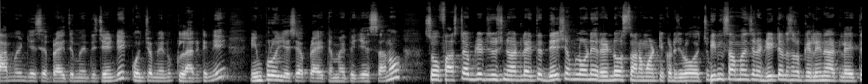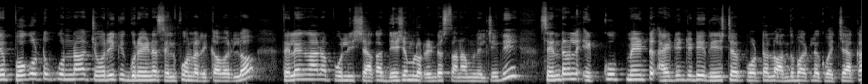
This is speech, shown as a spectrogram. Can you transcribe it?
కామెంట్ చేసే ప్రయత్నం అయితే చేయండి. కొంచెం నేను క్లారిటీని ఇంప్రూవ్ చేసే ప్రయత్నం అయితే చేస్తాను. సో ఫస్ట్ అప్డేట్ చూసినట్లయితే దేశంలోనే రెండో స్థానం అంటే ఇక్కడ చూడవచ్చు. దీనికి సంబంధించిన డీటెయిల్స్లోకి వెళ్ళినట్లయితే పోగొట్టుకున్న చోరీకి గురైన సెల్ ఫోన్ల రికవరీలో తెలంగాణ పోలీస్ శాఖ దేశంలో రెండో స్థానంలో నిలిచింది. Central equipment identity register portal అందుబాటులోకి వచ్చాక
